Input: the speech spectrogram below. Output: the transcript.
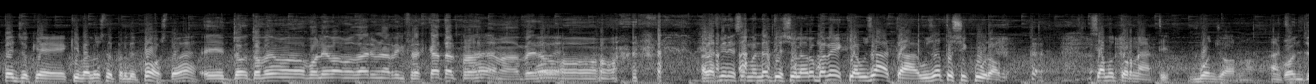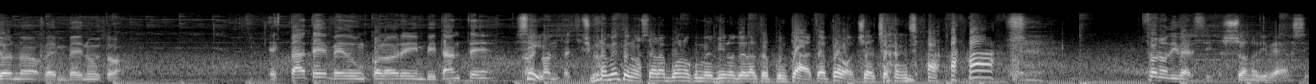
peggio che chi va all'oste perde il posto. Eh. Eh, do, dovevo, volevamo dare una rinfrescata al programma, Eh, però... Alla fine siamo andati sulla roba vecchia, usata, usato sicuro. Siamo tornati, buongiorno. Anzi, Buongiorno, benvenuto. Estate, vedo un colore invitante, sì, raccontaci. sicuramente non sarà buono come il vino dell'altra puntata, però ci già. Sono diversi. Sono diversi.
